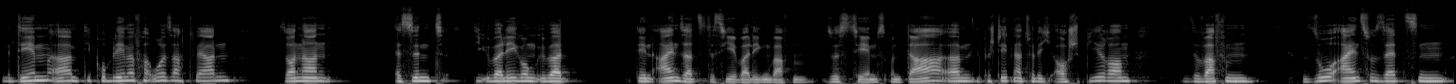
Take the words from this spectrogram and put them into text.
mit dem äh, die Probleme verursacht werden, sondern es sind die Überlegungen über den Einsatz des jeweiligen Waffensystems. Und da ähm, besteht natürlich auch Spielraum, diese Waffen so einzusetzen,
